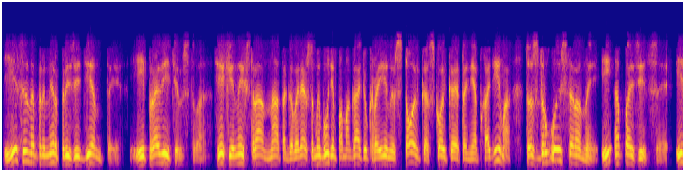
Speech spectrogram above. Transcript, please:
Если, например, президенты и правительства тех иных стран НАТО говорят, что мы будем помогать Украине столько, сколько это необходимо, то с другой стороны и оппозиция, и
